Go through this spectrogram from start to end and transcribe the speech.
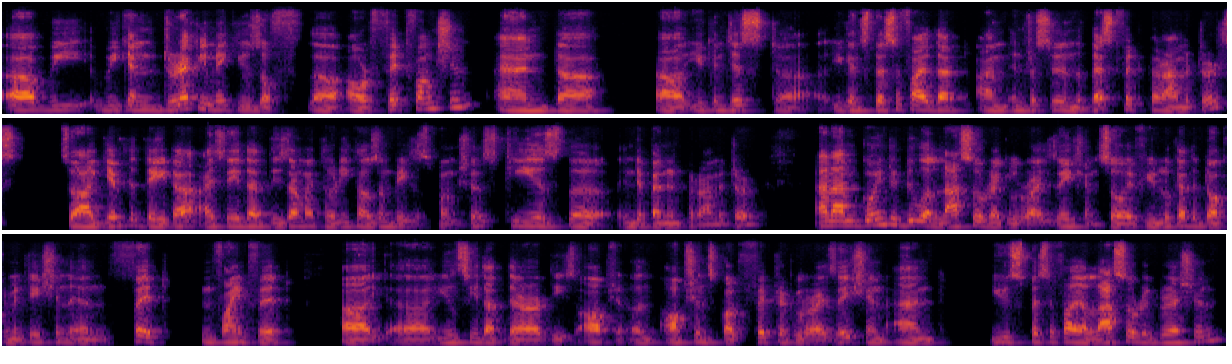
uh, we, we can directly make use of uh, our fit function. And uh, uh, you can just, you can specify that I'm interested in the best fit parameters so I give the data. I say that these are my 30,000 basis functions. T is the independent parameter. And I'm going to do a lasso regularization. So if you look at the documentation in fit, in find fit, uh, uh, you'll see that there are these option, uh, options called fit regularization. And you specify a lasso regression.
